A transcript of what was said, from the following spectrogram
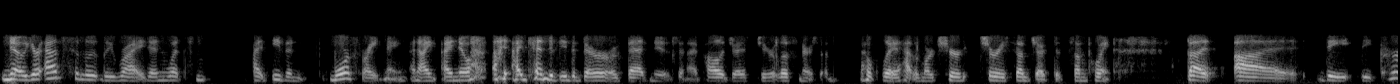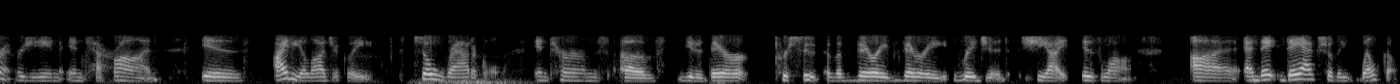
No, you're absolutely right. And what's even more frightening. And I, I know I, I tend to be the bearer of bad news, and I apologize to your listeners. And hopefully, I have a more cheery subject at some point. But uh, the the current regime in Tehran is ideologically so radical in terms of you know their pursuit of a very very rigid Shiite Islam, uh, and they they actually welcome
